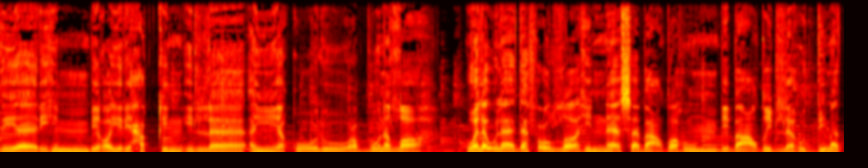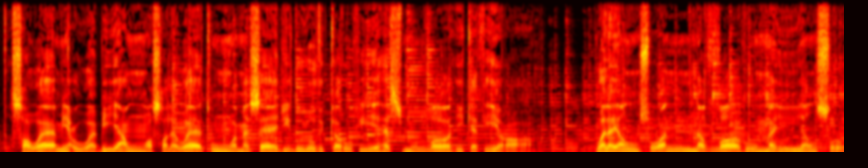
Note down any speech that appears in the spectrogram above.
ديارهم بغير حق إلا أن يقولوا ربنا الله. ولولا دفع الله الناس بعضهم ببعض لهدمت صوامع وبيع وصلوات ومساجد يذكر فيها اسم الله كثيرا. ولينصرن الله من ينصره.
